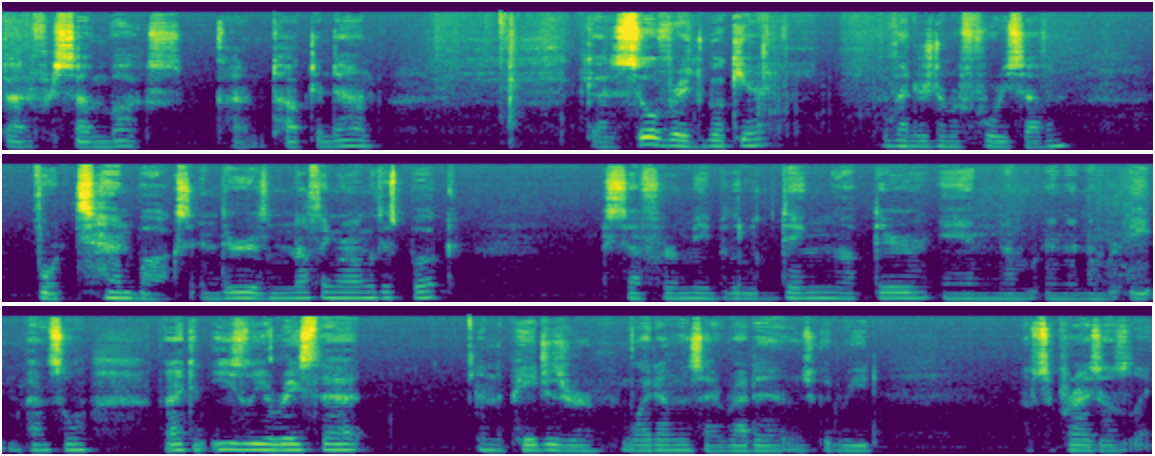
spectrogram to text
Got it for seven bucks. Got him talked him down. Got a Silver Age book here, Avengers number 47, for 10 bucks, and there is nothing wrong with this book except for maybe a little ding up there and number and the number eight in pencil. But I can easily erase that and the pages are white on this. I read it. It was a good read. I was surprised. I was like,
